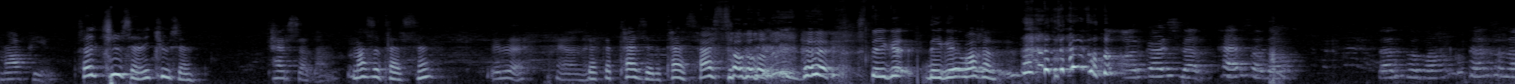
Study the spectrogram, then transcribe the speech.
Ne yapayım? Sen kimsen? Kimsen? Ters adam. Nasıl tersin? Öyle Bir yani. dakika ters yere ters. Ters ol. Stege, stege bakın. ters ol. Arkadaşlar ters adam. Ters adam. Ters adam.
